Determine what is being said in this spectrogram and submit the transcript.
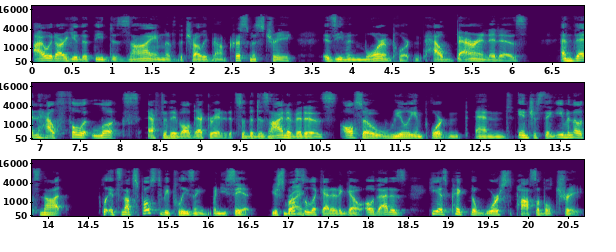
I would argue that the design of the Charlie Brown Christmas tree is even more important. How barren it is. and then how full it looks after they've all decorated it. So the design of it is also really important and interesting, even though it's not, it's not supposed to be pleasing when you see it. You're supposed Right. to look at it and go, Oh, that is, he has picked the worst possible tree.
